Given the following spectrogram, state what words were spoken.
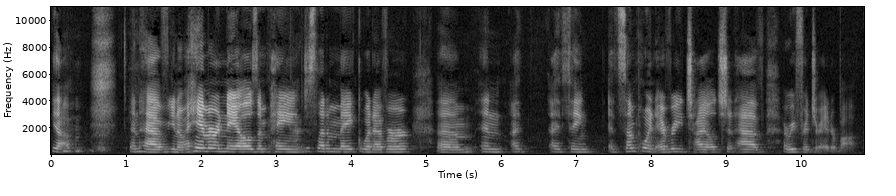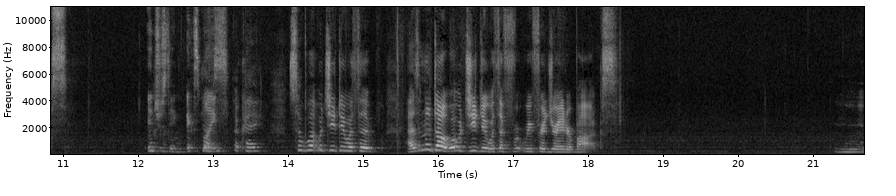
yeah, and have you know a hammer and nails and paint. Just let them make whatever. Um, and I I think at some point every child should have a refrigerator box. Interesting. Explain. Yes. Okay. So what would you do with a as an adult? What would you do with a fr- refrigerator box? Mm.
